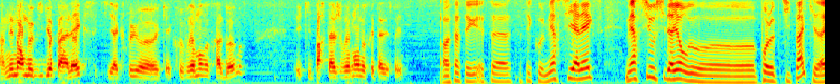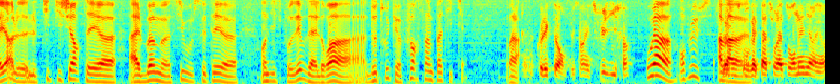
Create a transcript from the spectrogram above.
un énorme big up à Alex qui a cru, euh, qui a cru vraiment notre album et qui partage vraiment notre état d'esprit. Oh, ça c'est ça, c'est cool. Merci Alex. Merci aussi d'ailleurs pour le petit pack. D'ailleurs le, petit t-shirt et album, si vous le souhaitez en disposer, vous avez le droit à deux trucs fort sympathiques. Voilà. collector en plus, hein, exclusif. Hein. Oula, en plus. Ah bah. Vous ne pas sur la tournée ni rien.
